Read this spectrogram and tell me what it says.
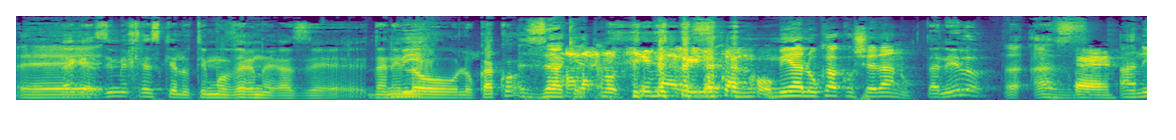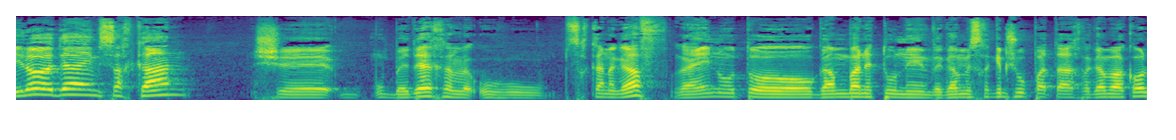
אה, רגע, אז אם יחזקאל הוא טימו ורנר, אז אה, דנילו הוא לוקקו? זה הקטע. אנחנו צריכים להביא לוקאקו. מי הלוקקו שלנו? דנילו. אז כן. אני לא יודע אם שחקן, שהוא בדרך כלל, הוא שחקן אגף, ראינו אותו גם בנתונים וגם במשחקים שהוא פתח וגם בהכל,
